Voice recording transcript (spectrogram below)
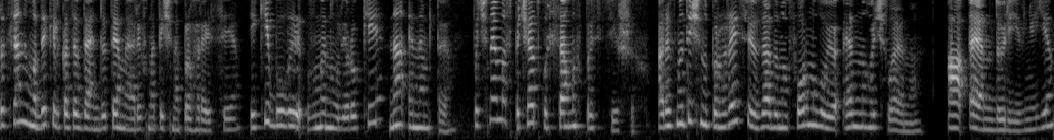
Розглянемо декілька завдань до теми арифметична прогресія, які були в минулі роки на НМТ. Почнемо спочатку з самих простіших. Арифметичну прогресію задано формулою n-ного члена, а n дорівнює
